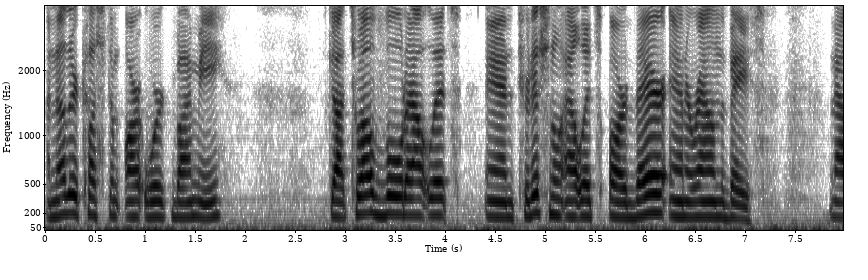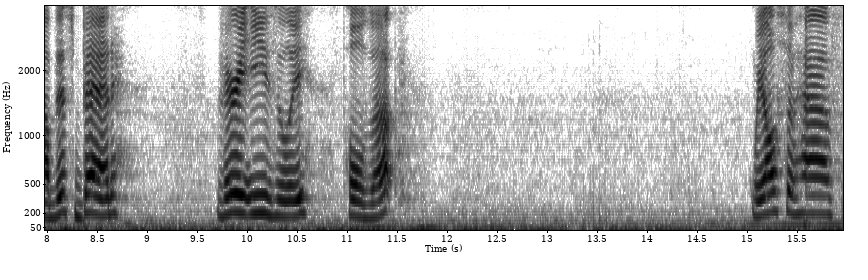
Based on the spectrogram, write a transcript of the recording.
Another custom artwork by me. Got 12 volt outlets, and traditional outlets are there and around the base. Now this bed very easily pulls up. We also have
